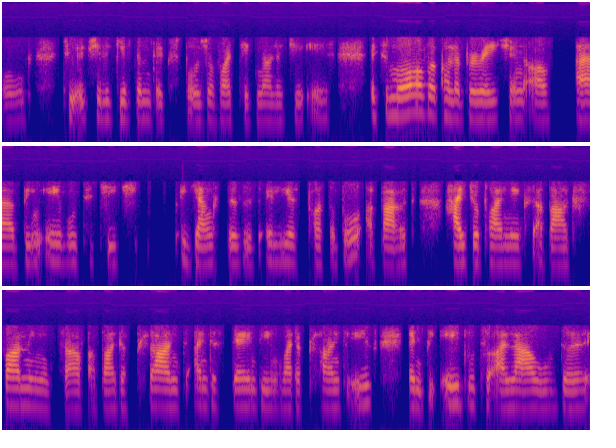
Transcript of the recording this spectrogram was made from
old to actually give them the exposure of what technology is. It's more of a collaboration of uh, being able to teach youngsters as early as possible about hydroponics, about farming itself, about a plant, understanding what a plant is, and be able to allow the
